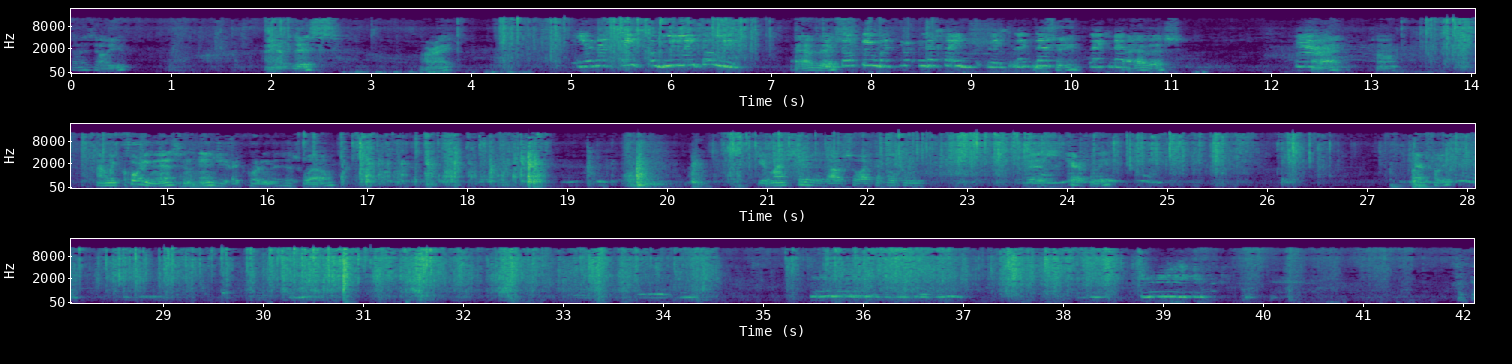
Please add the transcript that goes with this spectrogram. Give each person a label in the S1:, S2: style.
S1: gonna tell you. I have this. All right.
S2: You're not face of me, my Tommy.
S1: I have this.
S2: You're talking, but you're on the side face, like
S1: You see?
S2: Like
S1: I have this.
S2: Yeah.
S1: All right. So I'm recording this, and Angie's recording this as well. Get my scissors out so I can open this carefully. Carefully.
